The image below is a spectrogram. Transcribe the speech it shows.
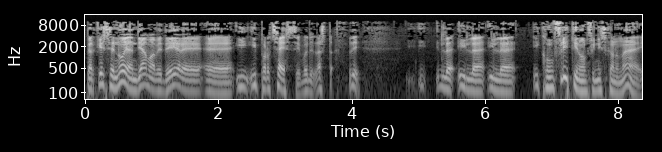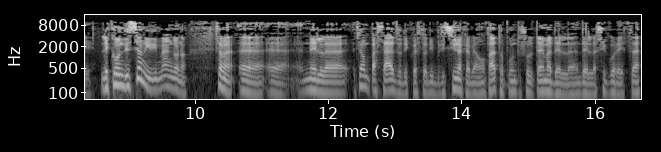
Perché se noi andiamo a vedere eh, i, i, processi, la, il, il, il, i conflitti non finiscono mai, le condizioni rimangono, insomma, eh, eh, nel, c'è un passaggio di questo libricino che abbiamo fatto appunto sul tema del, della sicurezza,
